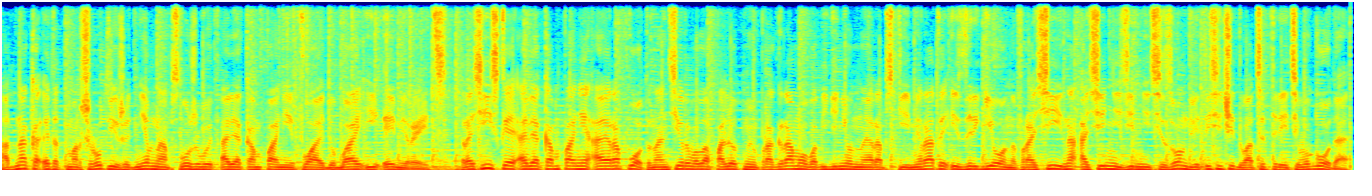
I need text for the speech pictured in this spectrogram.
однако этот маршрут ежедневно обслуживают авиакомпании Fly Dubai и Emirates. Российская авиакомпания Аэрофлот анонсировала полетную программу в Объединенные Арабские Эмираты из регионов России на осенне-зимний сезон 2023 года.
